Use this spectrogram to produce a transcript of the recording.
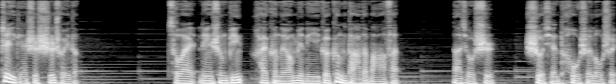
这一点是实锤的。此外，林生斌还可能要面临一个更大的麻烦，那就是涉嫌偷税漏税。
